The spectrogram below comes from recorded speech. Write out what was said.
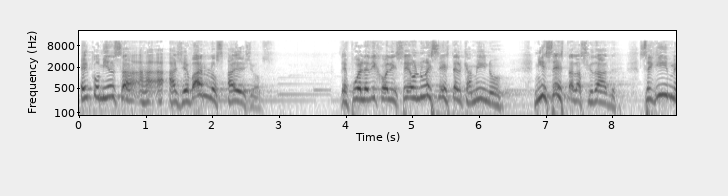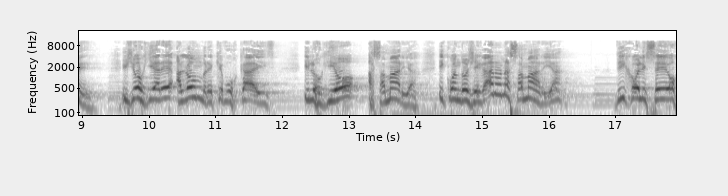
Él comienza a, a llevarlos a ellos. Después le dijo a Eliseo, no es este el camino, ni es esta la ciudad. Seguime y yo os guiaré al hombre que buscáis. Y los guió a Samaria. Y cuando llegaron a Samaria, Dijo Eliseo,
